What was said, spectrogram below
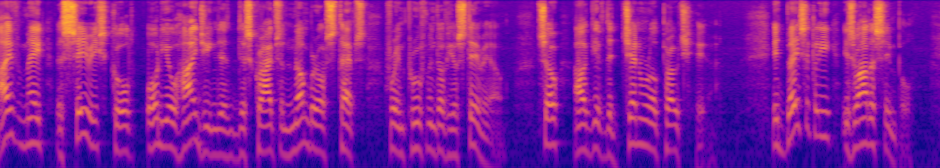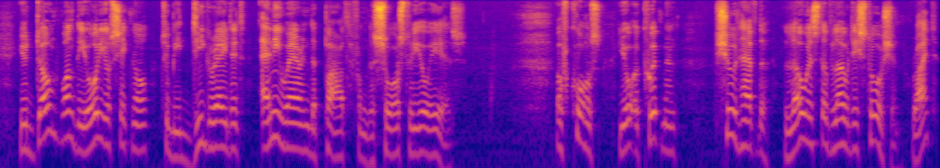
I've made a series called Audio Hygiene that describes a number of steps for improvement of your stereo, so I'll give the general approach here. It basically is rather simple. You don't want the audio signal to be degraded anywhere in the path from the source to your ears. Of course your equipment should have the lowest of low distortion, right?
